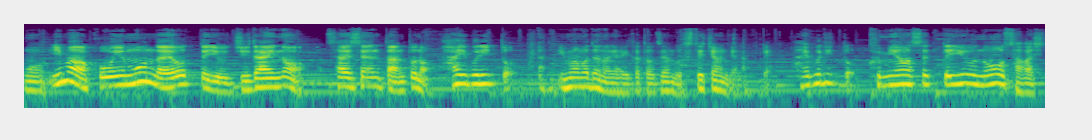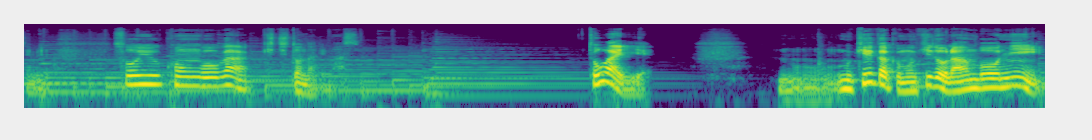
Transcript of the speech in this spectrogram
もう今はこういうもんだよっていう時代の最先端とのハイブリッド。今までのやり方を全部捨てちゃうんじゃなくて、ハイブリッド、組み合わせっていうのを探してみる。そういう混合が基地となります。とはいえ、無計画、無軌道、乱暴に、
